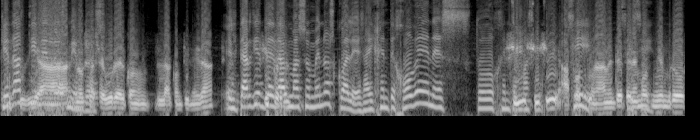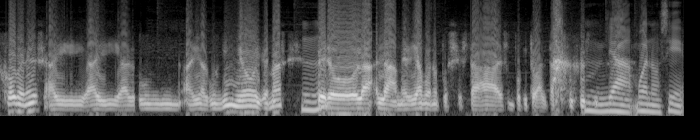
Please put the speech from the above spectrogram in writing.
¿Qué edad tienen los nos miembros? asegure el con- la continuidad. el target Sí, de edad más o menos cuál es? ¿Hay gente joven? ¿Es todo gente Sí, más sí, sí, afortunadamente sí, tenemos sí. miembros jóvenes, hay hay algún hay algún niño y demás, pero la, la media, bueno, pues está es un poquito alta. Mm, ya, bueno, sí.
